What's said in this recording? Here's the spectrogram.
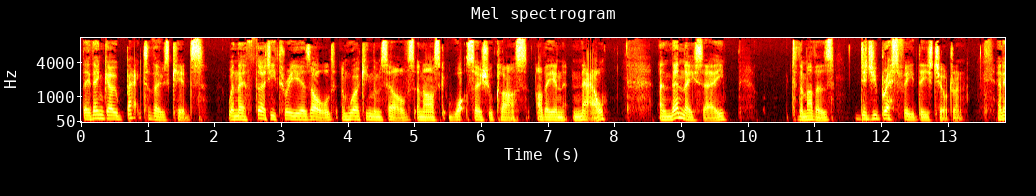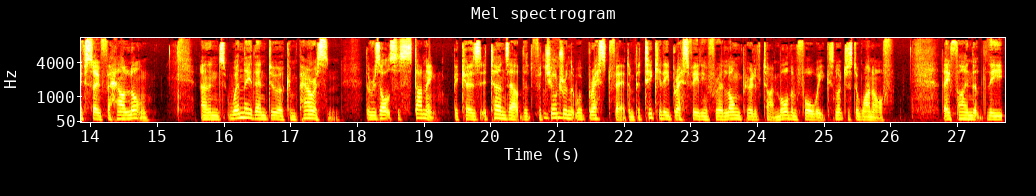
They then go back to those kids when they're 33 years old and working themselves and ask what social class are they in now. And then they say to the mothers, Did you breastfeed these children? And if so, for how long? And when they then do a comparison, the results are stunning because it turns out that for mm-hmm. children that were breastfed, and particularly breastfeeding for a long period of time, more than four weeks, not just a one off, they find that the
